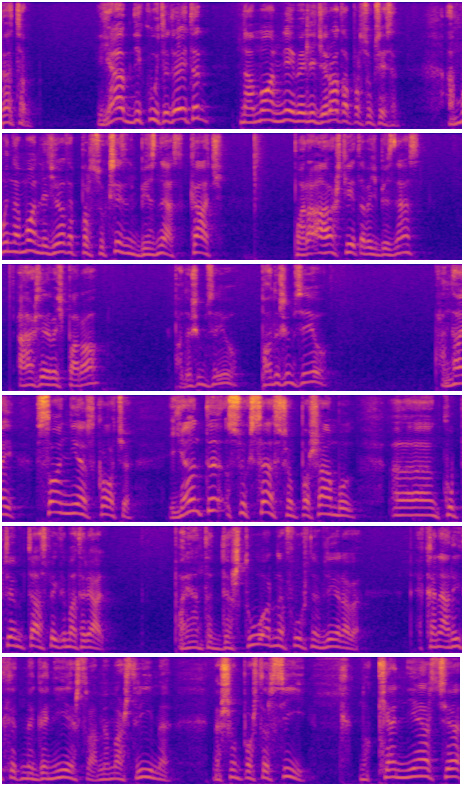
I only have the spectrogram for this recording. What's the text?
vetëm, I jap dikujt të drejtën, të na mbajë neve ligjërata për suksesin. A mund na mbajë ligjërata për suksesin në biznes? Kaq? Por a është jeta veç biznes? A është jeta veç para? Pa dyshim se jo. Pa dyshim se jo. Prandaj, sa njerëz ka që janë të suksesshëm, për shembull, në kuptim të aspektit material, por janë të dështuar në fushën e vlerave, E kanë arritë këtë me gënjeshtra, me mashtrime, me shumë poshtërsi. Nuk kanë njerëz që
